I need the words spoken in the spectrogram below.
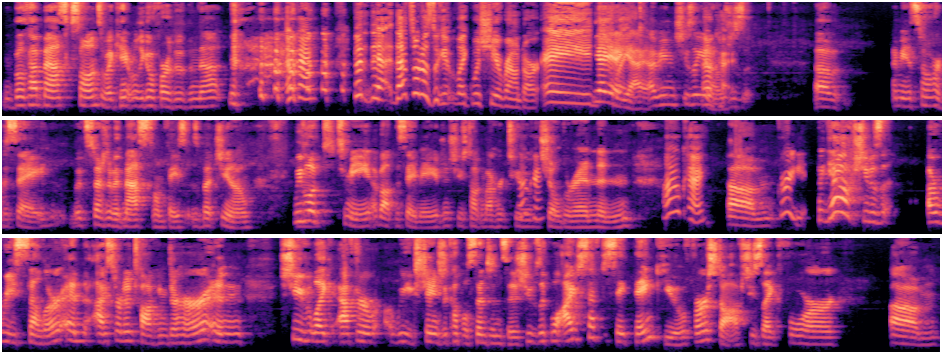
We both have masks on, so I can't really go further than that. okay, but that, that's what I was looking. at. Like, was she around our age? Yeah, yeah, Like, yeah. I mean, she's like, you know, Okay. she's. Um, I mean, it's so hard to say, especially with masks on faces. But you know, we looked to me about the same age, and she's talking about her two Okay. children, and Okay, um, great. but yeah, she was a reseller, and I started talking to her, and she like after we exchanged a couple sentences, she was like, "Well, I just have to say thank you first off." She's like for um,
